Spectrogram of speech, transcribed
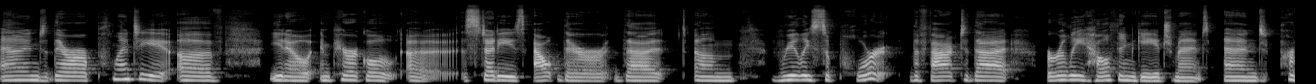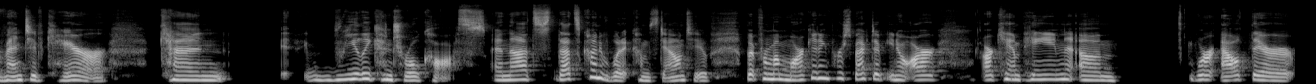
And there are plenty of, you know, empirical uh, studies out there that um, really support the fact that early health engagement and preventive care can eh, really control costs and that's that's kind of what it comes down to but from a marketing perspective you know our our campaign um, we're out there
